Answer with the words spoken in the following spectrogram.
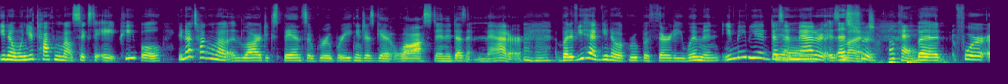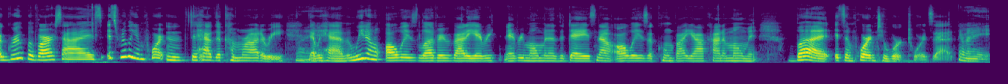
you know, when you're talking about six to eight people, you're not talking about a large, expansive group where you can just get lost and it doesn't matter. Mm-hmm. But if you had, you know, a group of 30 women, you maybe it doesn't Yeah, matter as that's much. true. Okay. But for a group of our size, it's really important to have the camaraderie that we have. And we don't always love everybody every every moment of the day. It's not always a kumbaya kind of moment, but it's important to work towards that. Right.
